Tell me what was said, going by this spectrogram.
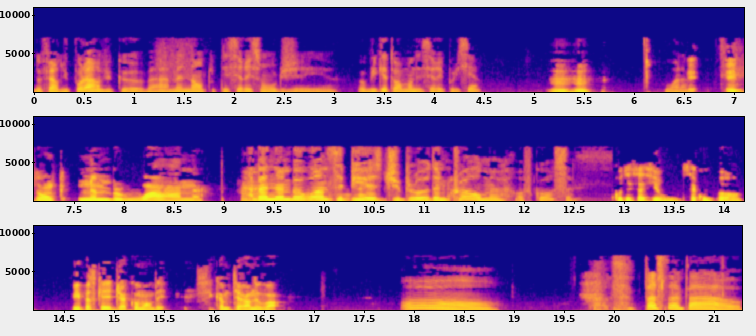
de faire du polar, vu que bah, maintenant toutes les séries sont obligées, obligatoirement des séries policières. Mhm. Voilà. Et donc, number one? Ah bah number one, c'est BSG Blood and Chrome, of course. Protestation, ça compte pas. Hein. Oui, parce qu'elle est déjà commandée. C'est comme Terra Nova. Oh, c'est pas sympa. Oh,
